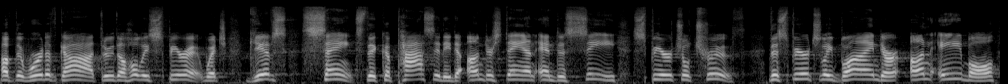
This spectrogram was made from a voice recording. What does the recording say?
of the Word of God through the Holy Spirit, which gives saints the capacity to understand and to see spiritual truth. The spiritually blind are unable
